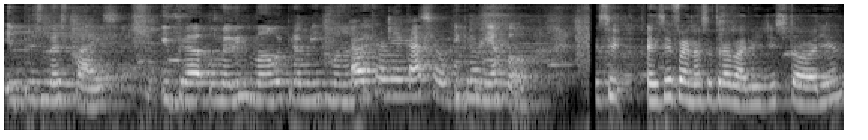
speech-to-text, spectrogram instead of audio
e para os meus pais e para o meu irmão e para minha irmã. E para minha cachorra. E para minha avó. Esse, esse foi nosso trabalho de história.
